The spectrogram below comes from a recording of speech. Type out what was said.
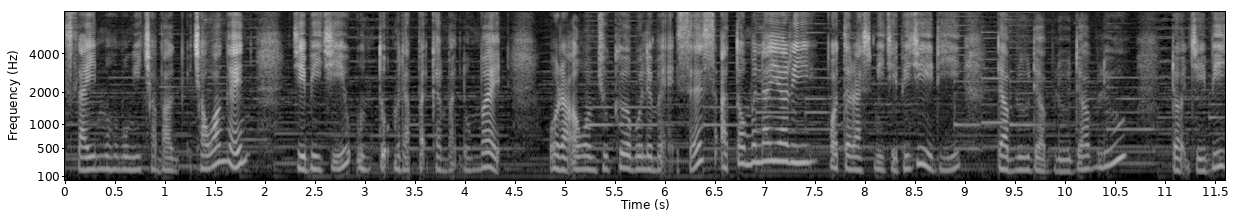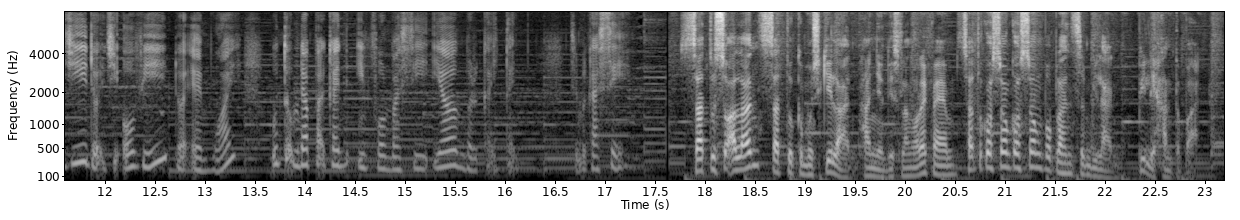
Selain menghubungi cabang, cawangan JBG untuk mendapatkan maklumat Orang awam juga boleh mengakses atau melayari portal rasmi JBG di www.jbg.gov.my untuk mendapatkan informasi yang berkaitan. Terima kasih. Satu soalan, satu kemusykilan. Hanya di Selangor FM 100.9. Pilihan tepat.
